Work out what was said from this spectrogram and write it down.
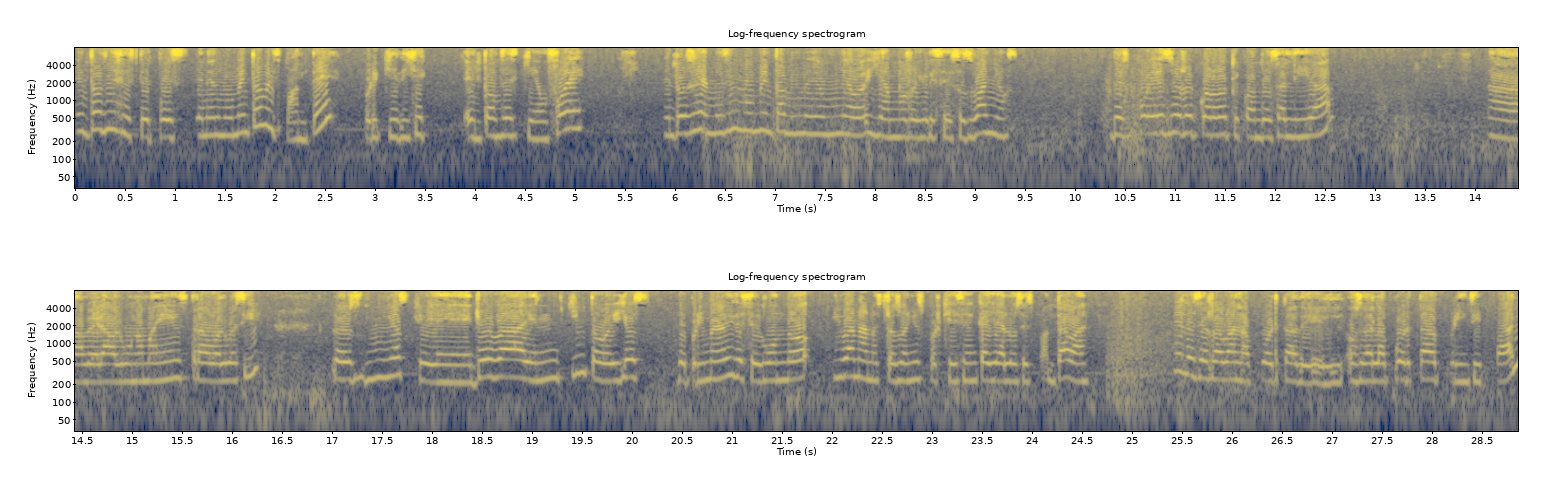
Entonces, este, pues en el momento me espanté, porque dije, entonces, ¿quién fue? Entonces en ese momento a mí me dio miedo y ya no regresé a esos baños. Después yo recuerdo que cuando salía a ver a alguna maestra o algo así, los niños que yo iba en quinto, ellos de primero y de segundo iban a nuestros baños porque decían que allá los espantaban. Y les cerraban la puerta del, o sea, la puerta principal,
